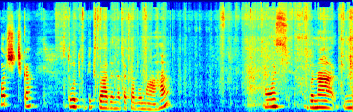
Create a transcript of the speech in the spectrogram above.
горщичка. Тут підкладена така бумага. Ось вона ну,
